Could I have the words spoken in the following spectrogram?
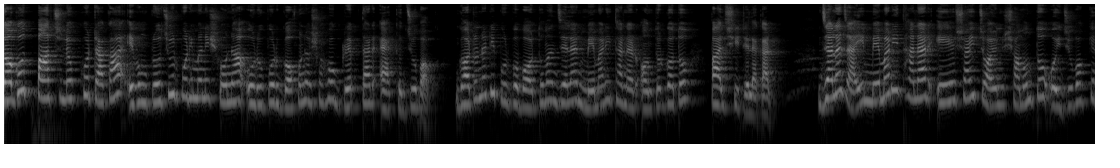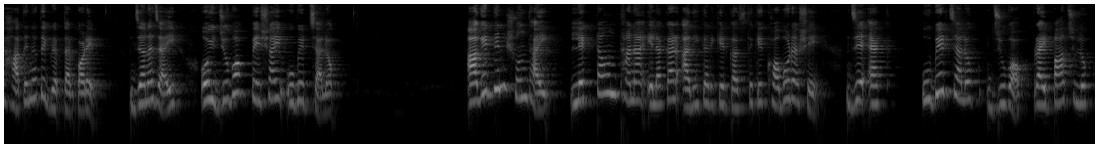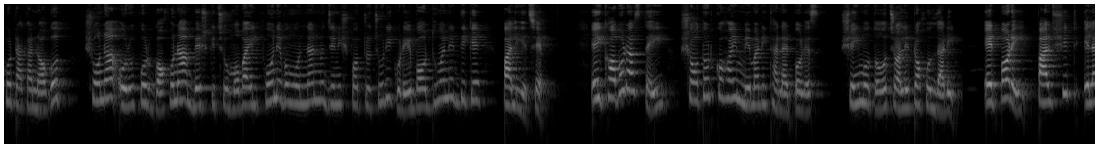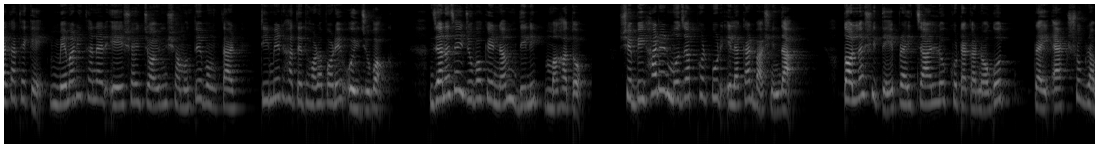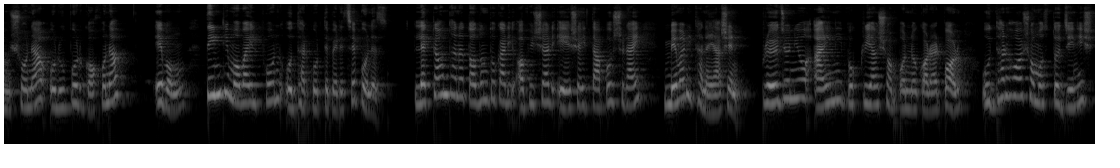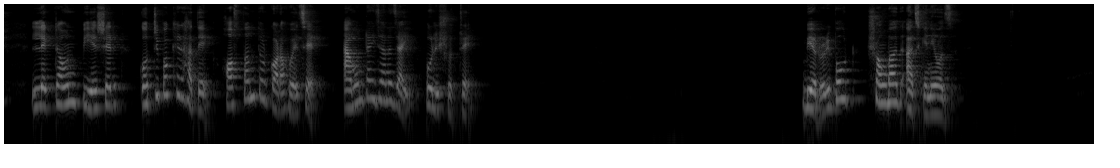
নগদ পাঁচ লক্ষ টাকা এবং প্রচুর পরিমাণে সোনা ও রূপোর গহনা সহ গ্রেপ্তার এক যুবক। ঘটনাটি পূর্ব বর্ধমান জেলার মেমারি থানার অন্তর্গত পালশিট এলাকার। জানা যায়, মেমারি থানার এএসআই চয়ন সামন্ত ওই যুবককে হাতে নাতে গ্রেপ্তার করে। জানা যায়, ওই যুবক পেশায় উবের চালক। আগের দিন সন্ধ্যায় লেকটাউন থানা এলাকার আধিকারিকের কাছ থেকে খবর আসে যে, এক উবের চালক যুবক প্রায় পাঁচ লক্ষ টাকা নগদ সোনা ও রূপোর গহনা, বেশ কিছু মোবাইল ফোন এবং অন্যান্য জিনিসপত্র চুরি করে বর্ধমানের দিকে পালিয়েছে। এই খবর আসতেই সতর্ক হয় মেমারি থানার পুলিশ। সেই মতো চলে টহলদারি। এরপরেই পালশিট এলাকা থেকে মেমারি থানার এএসআই চয়ন সামন্ত এবং তার টিমের হাতে ধরা পড়ে ওই যুবক। জানা যায় যুবকের নাম দিলীপ মাহাতো। সে বিহারের মুজাফফরপুর এলাকার বাসিন্দা। তল্লাশিতে প্রায় চার লক্ষ টাকা নগদ, প্রায় একশো গ্রাম সোনা ও রূপোর গহনা এবং তিনটি মোবাইল ফোন উদ্ধার করতে পেরেছে পুলিশ। লেকটাউন থানা তদন্তকারী অফিসার এএসআই তাপস রায় মেমারি থানায় আসেন। প্রয়োজনীয় আইনি প্রক্রিয়া সম্পন্ন করার পর উদ্ধার হওয়া সমস্ত জিনিস লেকটাউন পিএসের কর্তৃপক্ষের হাতে হস্তান্তর করা হয়েছে। এমনটাই জানা যায় পুলিশ সূত্রে। ব্যুরো রিপোর্ট, সংবাদ আজকে নিউজ।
